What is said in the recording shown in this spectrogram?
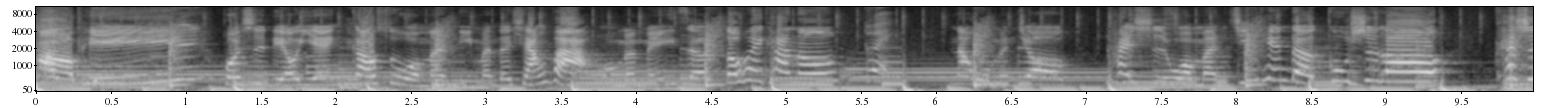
好评，或是留言告诉我们你们的想法，我们每一则都会看哦。对，那我们就开始我们今天的故事喽，开始。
